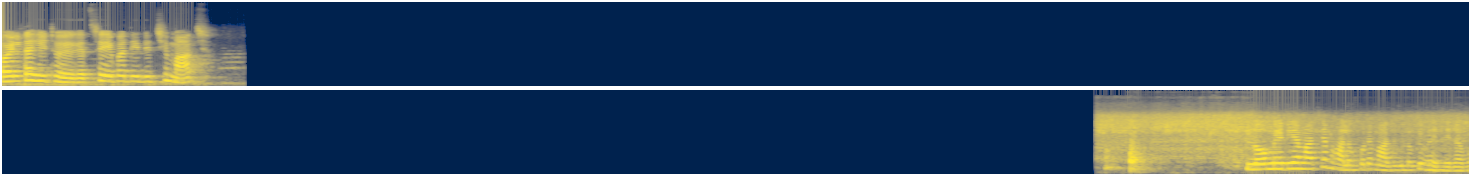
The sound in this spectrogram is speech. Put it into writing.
অয়েলটা হিট হয়ে গেছে। এবার দিয়ে দিচ্ছি মাছ। লো মিডিয়াম আছে ভালো করে মাছগুলোকে ভেজে নেব।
